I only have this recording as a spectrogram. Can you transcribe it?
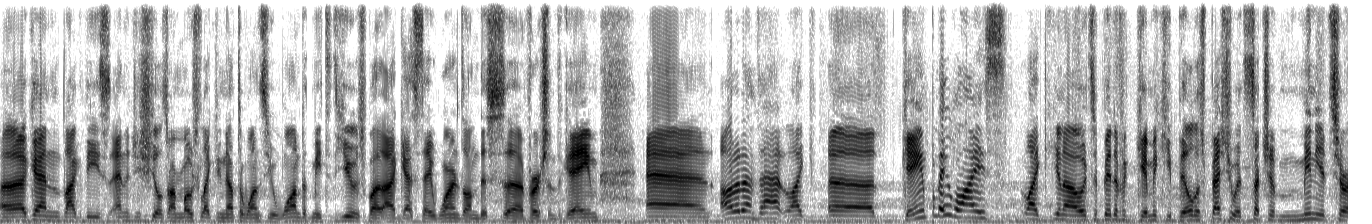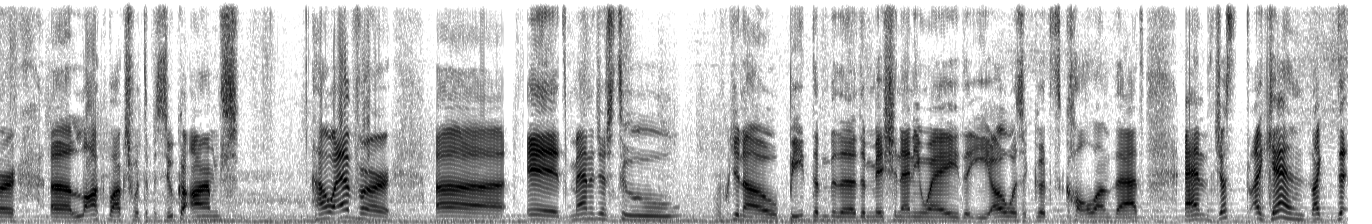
Uh, again, like, these energy shields are most likely not the ones you wanted me to use, but I guess they weren't on this uh, version of the game. And other than that, like, uh, gameplay-wise, like, you know, it's a bit of a gimmicky build, especially with such a miniature uh, lockbox with the bazooka arms. However, uh, it manages to, you know, beat the, the, the mission anyway. The EO was a good call on that, and just again, like the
